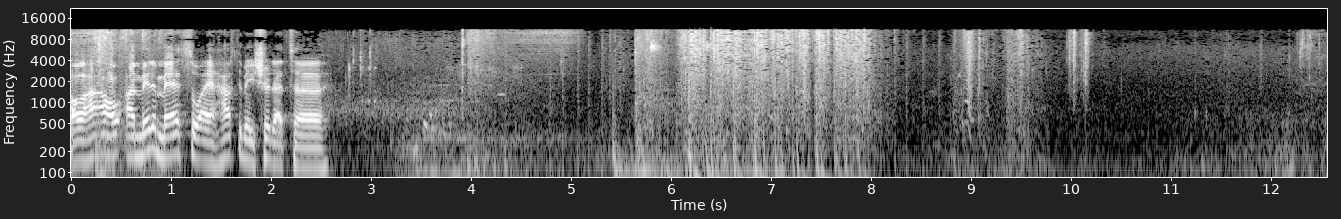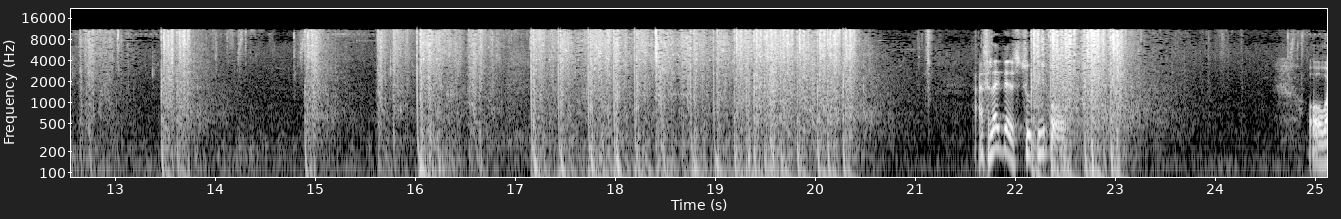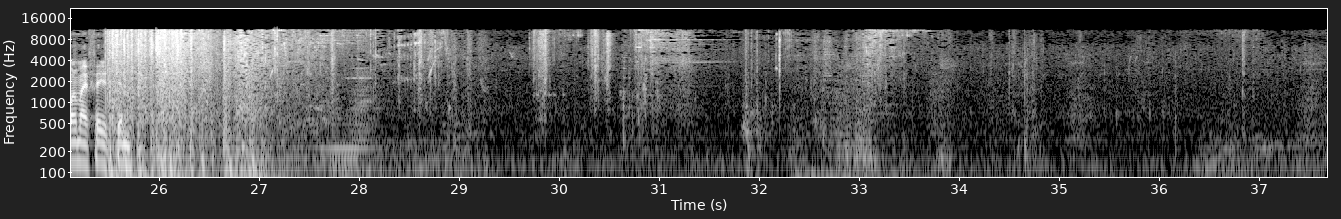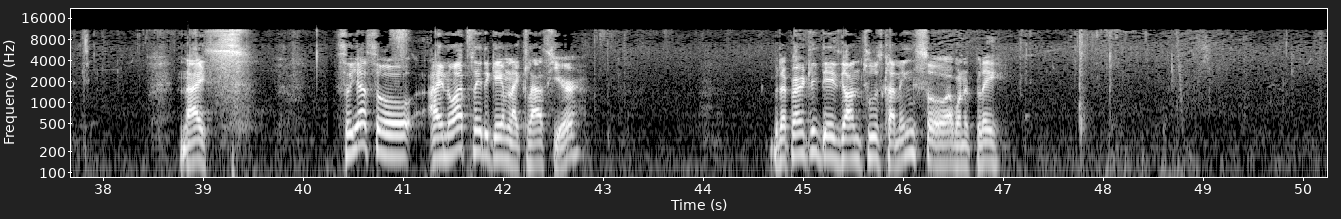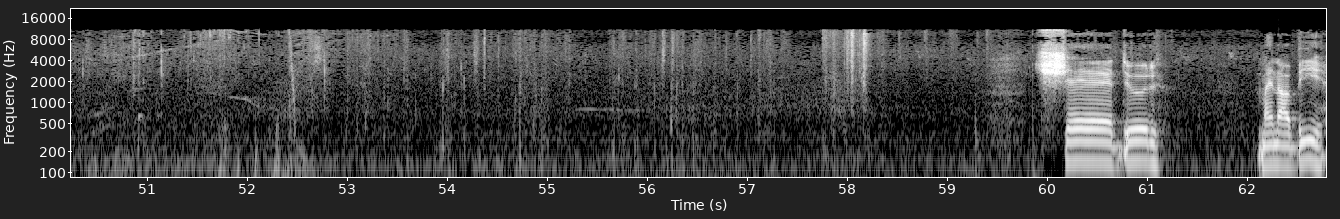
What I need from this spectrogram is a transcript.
Oh, I, I made a mess, so I have to make sure that. Uh, I feel like there's two people. Oh, one of my face, Tim. Nice. So yeah, so I know I played the game like last year. But apparently Days Gone 2 is coming, so I want to play. Shit, dude. Might not be.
